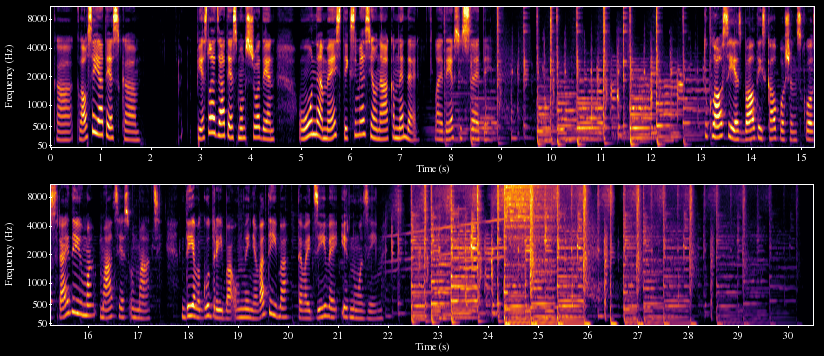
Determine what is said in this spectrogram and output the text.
ka klausījāties, ka pieslēdzāties mums šodien, un mēs tiksimies jau nākamā nedēļa. Lai Dievs jūs svētī! Tu klausījies Baltijas kalpošanas skolas raidījumā Mācies un māci. Dieva gudrībā un viņa vadībā tevai dzīvei ir nozīme.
